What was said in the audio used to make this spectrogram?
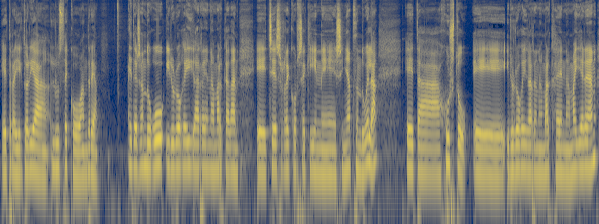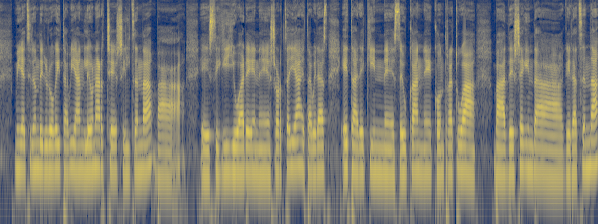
e, trajektoria luzeko Andrea. Eta esan dugu, irurogei garren amarkadan e, Chess Recordsekin e, sinatzen duela, eta justu e, irurogei garren amarkaden amaiarean, mila etzireun da irurogei tabian Leonard Chess hiltzen da, ba, e, zigiluaren e, sortzaia, eta beraz, etarekin e, zeukan e, kontratua ba, deseginda geratzen da,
